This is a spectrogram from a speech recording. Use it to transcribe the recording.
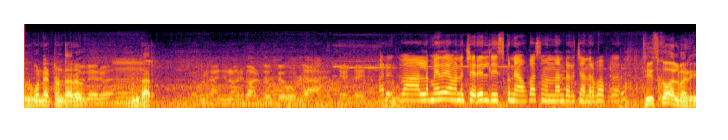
అనుకుంటే ఎట్టుంటారు? ఉంటారు. మరి వాళ్ళ మీద ఏమైనా చర్యలు తీసుకునే అవకాశం ఉందంటారా చంద్రబాబు గారు? తీసుకోవాలి మరి.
